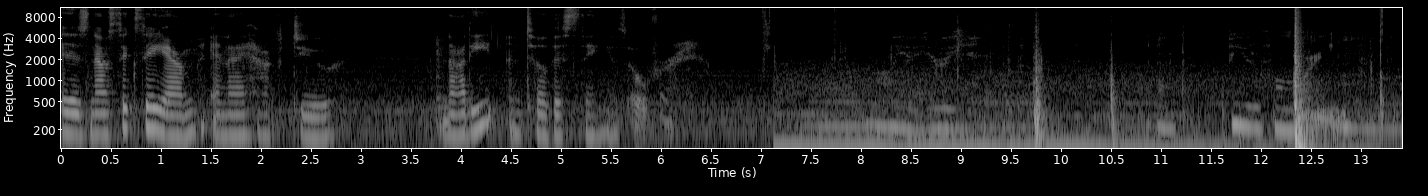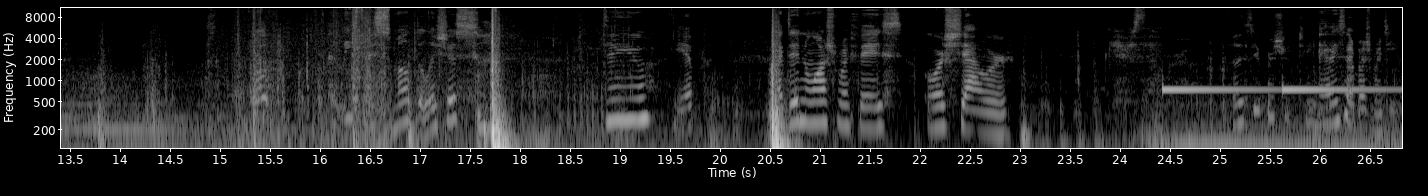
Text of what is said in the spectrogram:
It is now 6 a.m. and I have to not eat until this thing is over. Oy, oy, oy. What a beautiful morning. Well, at least I smell delicious. Do you? Yep. I didn't wash my face or shower. You're so gross. At least you brush your teeth. At least I brushed my teeth.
